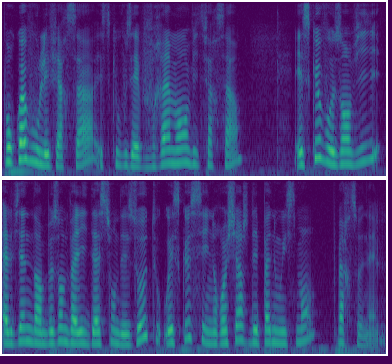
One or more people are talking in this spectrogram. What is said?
Pourquoi vous voulez faire ça? Est-ce que vous avez vraiment envie de faire ça? Est-ce que vos envies, elles viennent d'un besoin de validation des autres ou est-ce que c'est une recherche d'épanouissement personnel?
